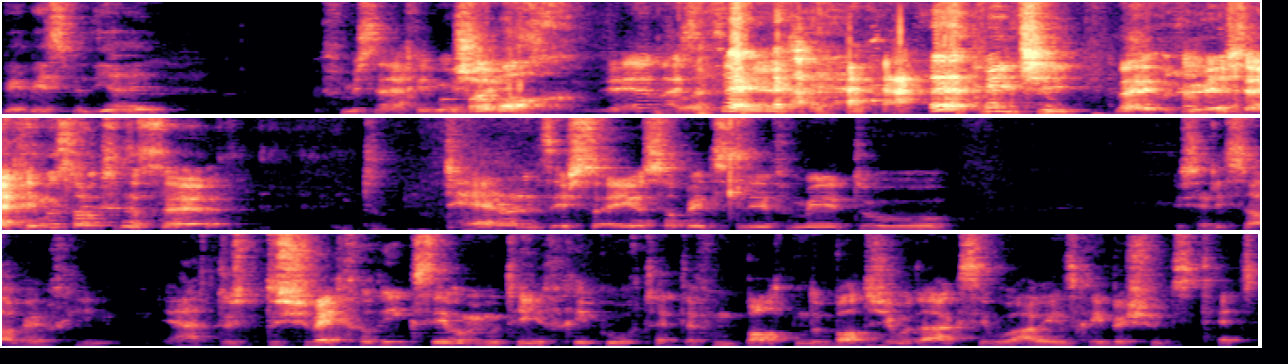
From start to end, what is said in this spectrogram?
wie wie es bei dir hin? Für mich sind eigentlich immer Ist wach? Ja, nein, sind Quietschi! nein, für mich ist es eigentlich immer so, dass äh, du, Terence ist so eher so ein bisschen für mich, du, wie soll ich sagen, ja, der, der Schwächere gewesen, der die Hilfe gebraucht hat, der vom Bad. Und der Bad ist immer der, gewesen, der auch ein bisschen beschützt hat.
